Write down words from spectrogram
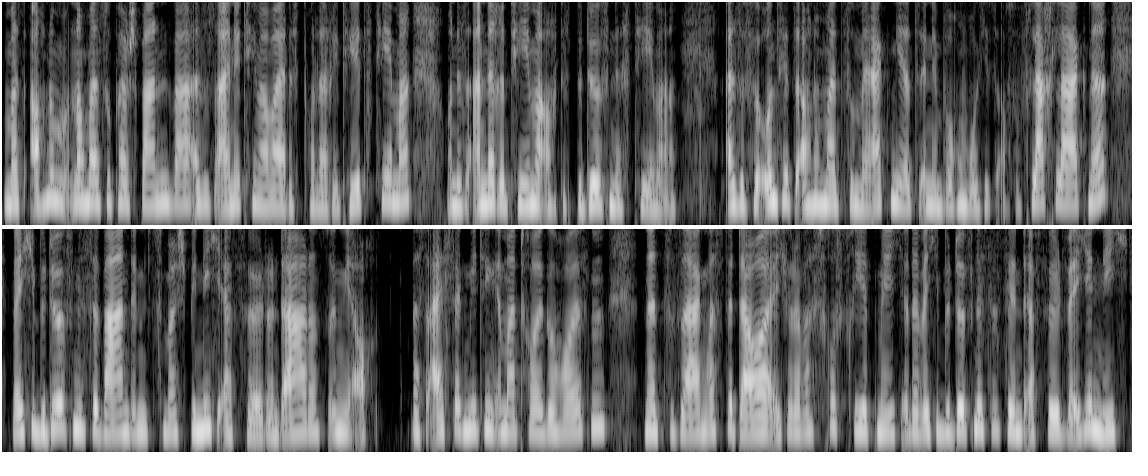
Und was auch nochmal super spannend war, also das eine Thema war ja das Polaritätsthema und das andere Thema auch das Bedürfnisthema. Also für uns jetzt auch nochmal zu merken, jetzt in den Wochen, wo ich jetzt auch so flach lag, ne, welche Bedürfnisse waren denn jetzt zum Beispiel nicht erfüllt? Und da hat uns irgendwie auch das Eisberg-Meeting immer toll geholfen, ne, zu sagen, was bedauere ich oder was frustriert mich oder welche Bedürfnisse sind erfüllt, welche nicht,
